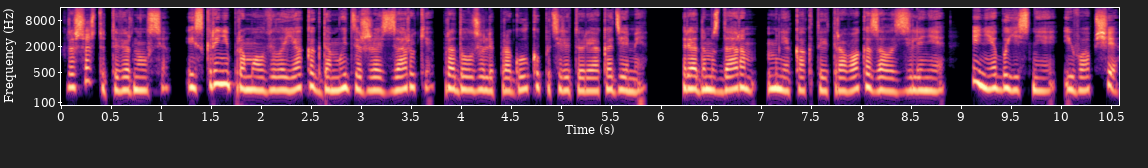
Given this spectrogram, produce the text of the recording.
«Хорошо, что ты вернулся», — искренне промолвила я, когда мы, держась за руки, продолжили прогулку по территории Академии. Рядом с Даром мне как-то и трава казалась зеленее, и небо яснее, и вообще,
